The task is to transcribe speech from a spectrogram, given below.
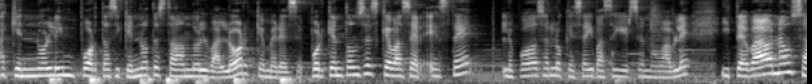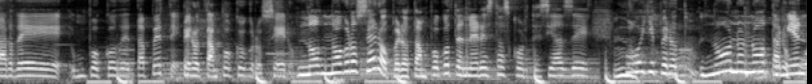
a quien no le importas y que no te está dando el valor que merece. Porque entonces, ¿qué va a hacer? Este le puedo hacer lo que sea y va a seguir siendo amable y te van a usar de un poco de tapete. Pero tampoco grosero. No, no grosero, pero tampoco tener estas cortesías de, oye, pero no, no, no, también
